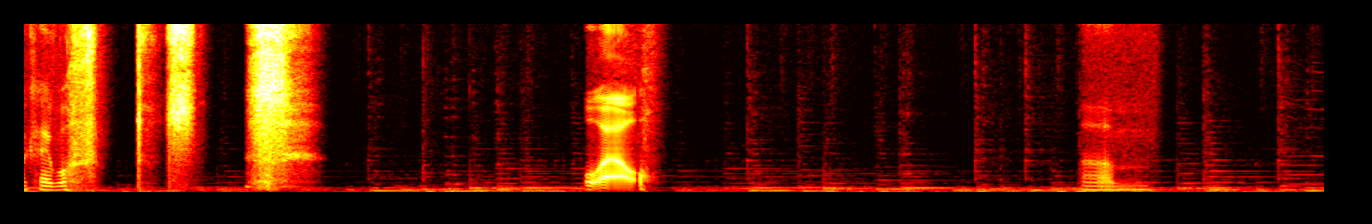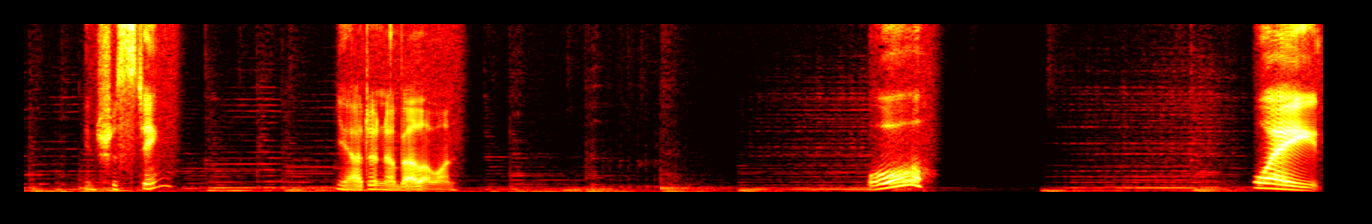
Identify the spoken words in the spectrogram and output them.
Okay, well... wow. Um... Interesting. Yeah, I don't know about that one. Oh! Wait.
